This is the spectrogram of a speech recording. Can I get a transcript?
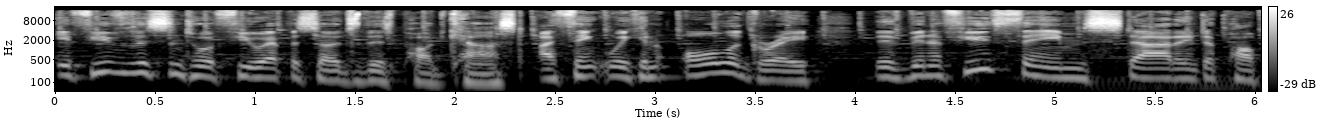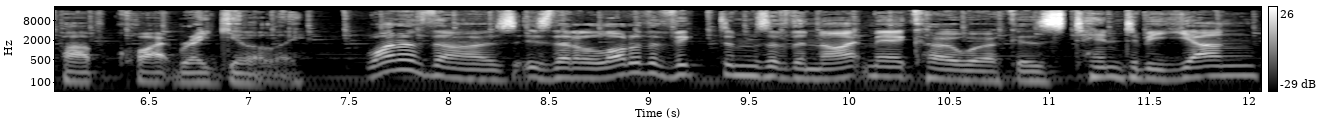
If you've listened to a few episodes of this podcast, I think we can all agree there have been a few themes starting to pop up quite regularly. One of those is that a lot of the victims of the nightmare co workers tend to be young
